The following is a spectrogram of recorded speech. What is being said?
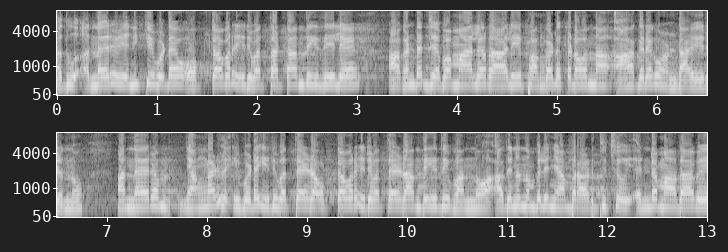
അത് അന്നേരം എനിക്കിവിടെ ഒക്ടോബർ ഇരുപത്തെട്ടാം തീയതിയിൽ അഖണ്ഡ ജപമാല റാലി പങ്കെടുക്കണമെന്ന് ആഗ്രഹമുണ്ടായിരുന്നു. അന്നേരം ഞങ്ങൾ ഇവിടെ ഇരുപത്തേഴ് ഒക്ടോബർ ഇരുപത്തേഴാം തീയതി വന്നു. അതിനു മുമ്പിൽ ഞാൻ പ്രാർത്ഥിച്ചു എന്റെ മാതാവേ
